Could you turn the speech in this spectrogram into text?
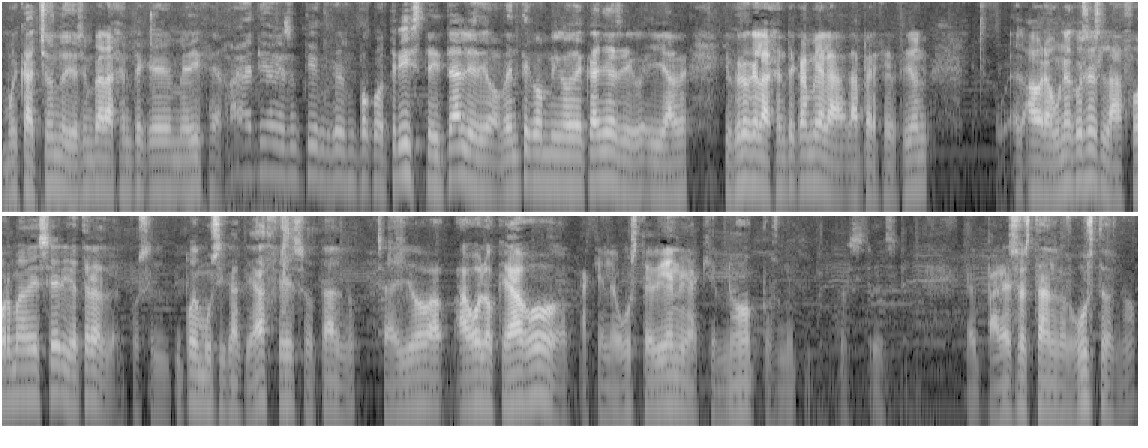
muy cachondo. Yo siempre a la gente que me dice, tío, que es un tío que es un poco triste y tal, yo digo, vente conmigo de cañas y, a ver, yo creo que la gente cambia la, percepción. Ahora, una cosa es la forma de ser y otra, pues el tipo de música que haces o tal, ¿no? O sea, yo hago lo que hago, a quien le guste bien y a quien no, pues, pues para eso están los gustos, ¿no?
